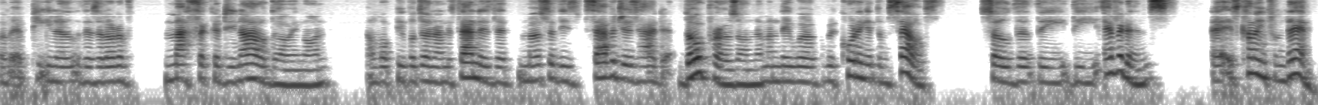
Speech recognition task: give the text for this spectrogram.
You know, there's a lot of massacre denial going on. And what people don't understand is that most of these savages had GoPros on them and they were recording it themselves. So that the, the evidence uh, is coming from them.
